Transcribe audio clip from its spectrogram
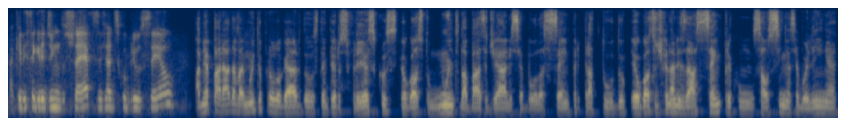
Aquele segredinho do chefe, você já descobriu o seu? A minha parada vai muito pro lugar dos temperos frescos. Eu gosto muito da base de alho e cebola sempre para tudo. Eu gosto de finalizar sempre com salsinha, cebolinha,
